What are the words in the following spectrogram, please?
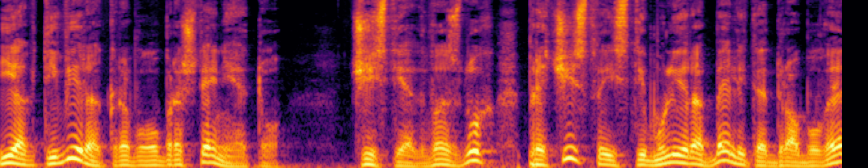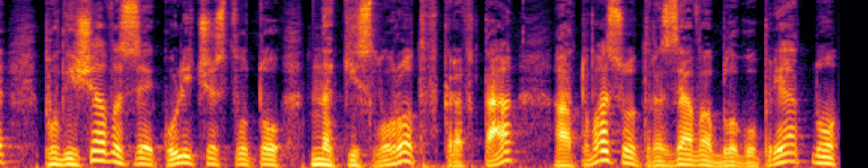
и активира кръвообращението – Чистият въздух пречиства и стимулира белите дробове, повишава се количеството на кислород в кръвта, а това се отразява благоприятно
